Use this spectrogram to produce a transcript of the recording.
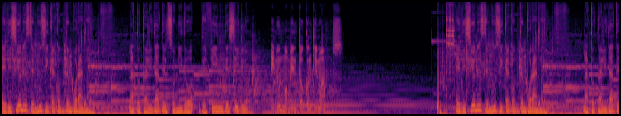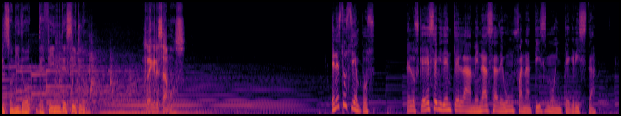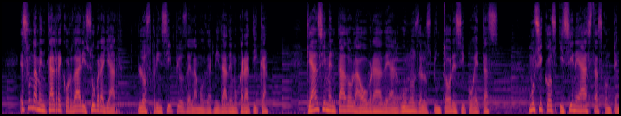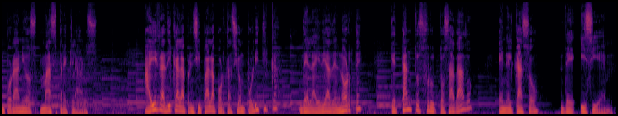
Ediciones de música contemporánea. La totalidad del sonido de fin de siglo. En un momento continuamos. Ediciones de música contemporánea. La totalidad del sonido de fin de siglo. Regresamos. En estos tiempos, en los que es evidente la amenaza de un fanatismo integrista, es fundamental recordar y subrayar los principios de la modernidad democrática que han cimentado la obra de algunos de los pintores y poetas, músicos y cineastas contemporáneos más preclaros. Ahí radica la principal aportación política de la idea del norte que tantos frutos ha dado en el caso de ECM.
